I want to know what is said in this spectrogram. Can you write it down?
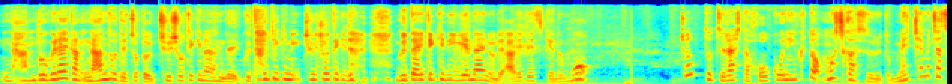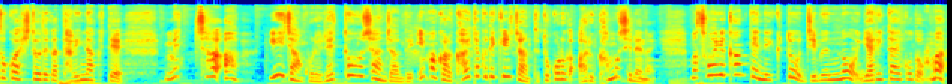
何度ぐらいかな何度ってちょっと抽象的なんで、具体的に、抽象的じゃない、具体的に言えないのであれですけども、ちょっとずらした方向に行くと、もしかするとめちゃめちゃそこは人手が足りなくて、めっちゃ、あ、いいじゃん、これレッドオーシャンじゃんで、今から開拓できるじゃんってところがあるかもしれない。まあ、そういう観点でいくと、自分のやりたいこと、まあ、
